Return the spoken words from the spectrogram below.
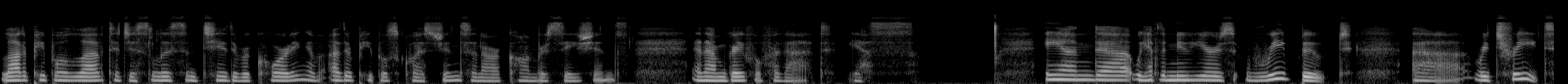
A lot of people love to just listen to the recording of other people's questions and our conversations, and I'm grateful for that. Yes. And uh, we have the New Year's reboot. Uh, retreat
